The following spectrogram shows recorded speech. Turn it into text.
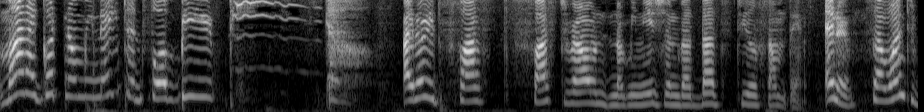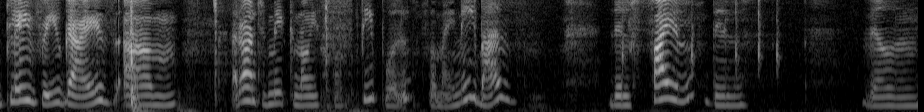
man i got nominated for bt I know it's first first round nomination, but that's still something. Anyway, so I want to play for you guys. Um, I don't want to make noise for people, for my neighbors. They'll file. They'll they'll.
